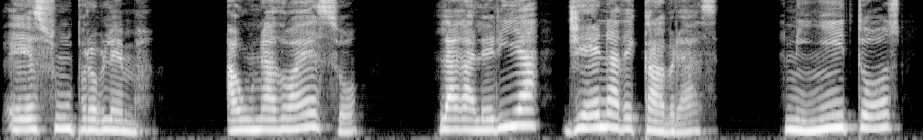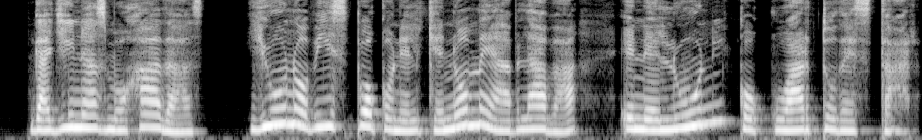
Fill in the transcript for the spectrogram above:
es un problema. Aunado a eso, la galería llena de cabras, niñitos, gallinas mojadas y un obispo con el que no me hablaba en el único cuarto de estar.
